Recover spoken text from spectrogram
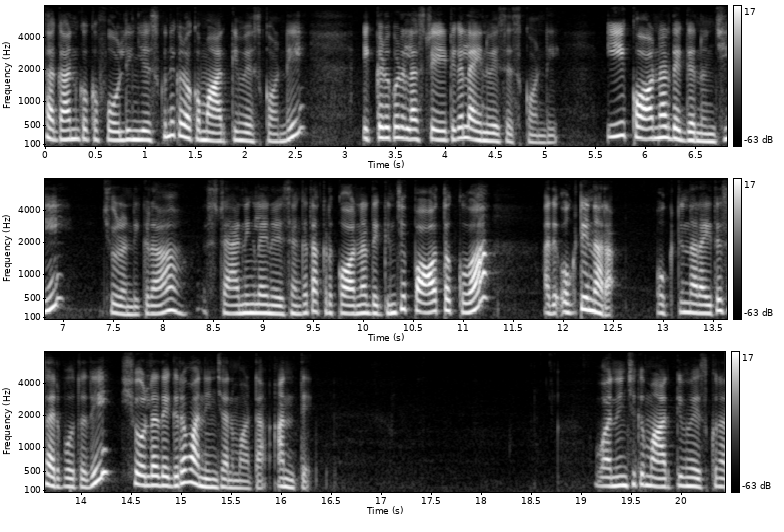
సగానికి ఒక ఫోల్డింగ్ చేసుకుని ఇక్కడ ఒక మార్కింగ్ వేసుకోండి. ఇక్కడ కూడా ఇలా స్ట్రెయిట్‌గా లైన్ వేసేసుకోండి. ఈ కార్నర్ దగ్గర నుంచి చూడండి ఇక్కడ స్టాండింగ్ లైన్ వేసాం కదా! అక్కడ కార్నర్ దగ్గర నుంచి పాత తక్కువ అదే 1.5 1.5 అయితే సరిపోతుంది షోల్డర్ దగ్గర వన్ ఇంచ్ అనమాట. అంతే. వన్ ఇంచ్‌కి మార్కింగ్ వేసుకున్న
